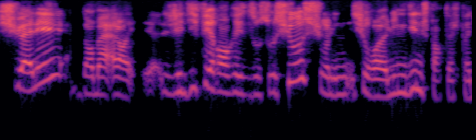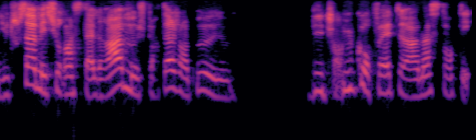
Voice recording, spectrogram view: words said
je suis allée dans ma. Alors, j'ai différents réseaux sociaux. Sur, euh, LinkedIn, je partage pas du tout ça, mais sur Instagram, je partage un peu des trucs, en fait, à un instant T.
